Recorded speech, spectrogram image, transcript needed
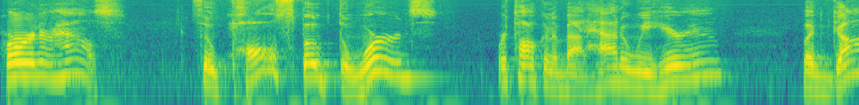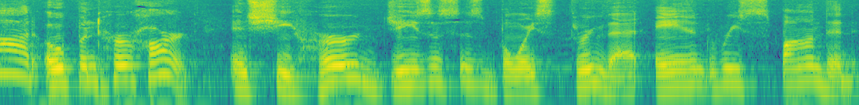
her and her house. So Paul spoke the words. We're talking about how do we hear him? But God opened her heart, and she heard Jesus' voice through that and responded.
